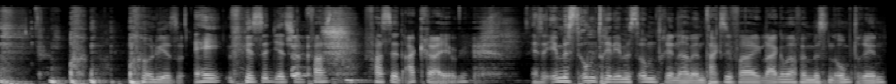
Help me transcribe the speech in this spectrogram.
Und wir so, ey, wir sind jetzt schon fast, fast in Accra, Junge. Also, ihr müsst umdrehen, ihr müsst umdrehen. Haben wir im Taxifahrer klar gemacht, wir müssen umdrehen.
